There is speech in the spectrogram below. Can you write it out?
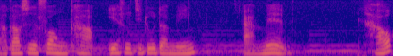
祷告是奉靠耶稣基督的名，阿门。好，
